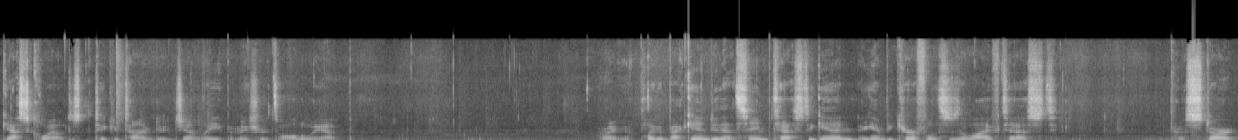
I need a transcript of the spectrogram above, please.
gas coil. Just take your time, do it gently, but make sure it's all the way up. All right, I'm to plug it back in, do that same test again. Again, be careful, this is a live test. Press start.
